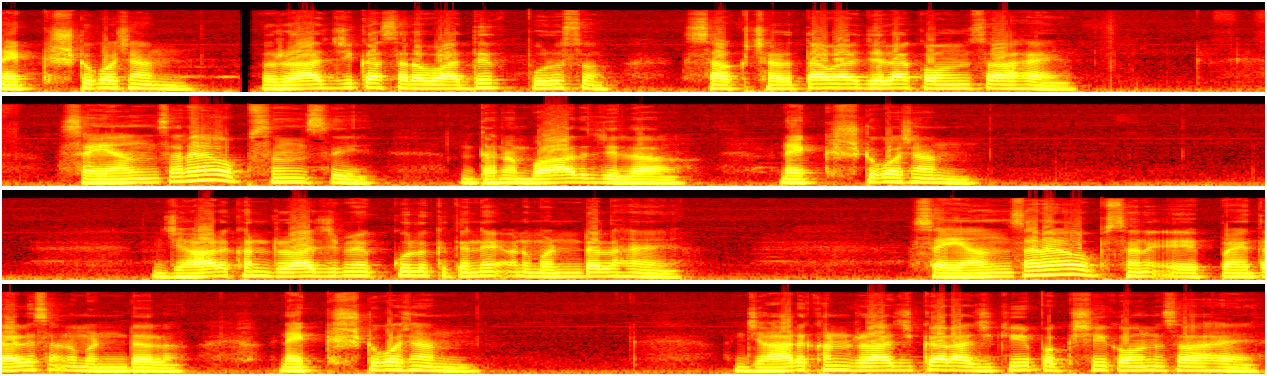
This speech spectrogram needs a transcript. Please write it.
नेक्स्ट क्वेश्चन राज्य का सर्वाधिक पुरुष साक्षरता वाला जिला कौन सा है? सही आंसर है ऑप्शन सी धनबाद जिला। नेक्स्ट क्वेश्चन झारखंड राज्य में कुल कितने अनुमंडल हैं? सही आंसर है ऑप्शन ए पैंतालीस अनुमंडल। नेक्स्ट क्वेश्चन झारखंड राज्य का राजकीय पक्षी कौन सा है?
